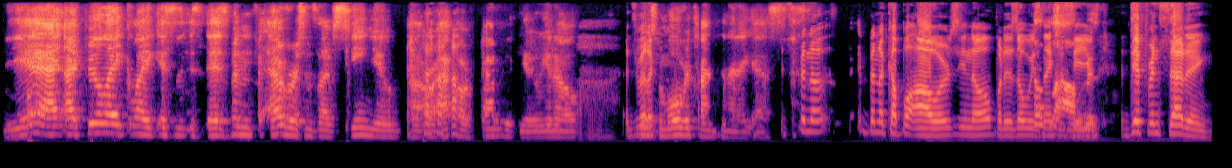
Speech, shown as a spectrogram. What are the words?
Yeah, I, I, feel like like it's, it's, it's been forever since I've seen you uh, or or with you. You know, it's been a, some overtime tonight, I guess. It's been a it's been a couple hours, you know, but it's always nice hours. to see you. Different setting,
